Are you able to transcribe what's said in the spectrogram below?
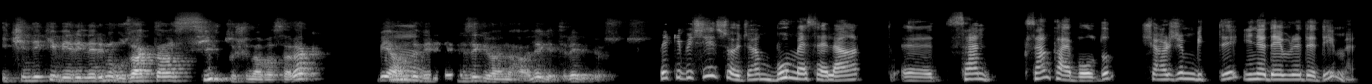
içindeki verilerimi uzaktan sil tuşuna basarak bir anda hmm. verilerinizi güvenli hale getirebiliyorsunuz. Peki bir şey söyleyeceğim. Bu mesela e, sen sen kayboldun şarjım bitti yine devrede değil mi?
